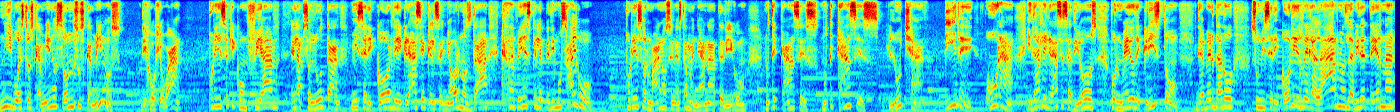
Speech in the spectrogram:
ni vuestros caminos son sus caminos, dijo Jehová. Por eso hay que confiar en la absoluta misericordia y gracia que el Señor nos da cada vez que le pedimos algo. Por eso, hermanos, en esta mañana te digo, no te canses, no te canses, lucha, pide, ora y darle gracias a Dios por medio de Cristo, de haber dado su misericordia y regalarnos la vida eterna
